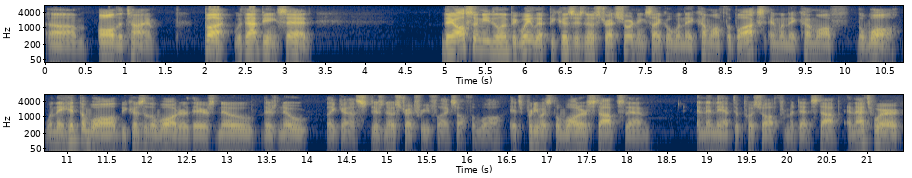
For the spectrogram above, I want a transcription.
um, all the time. But with that being said, they also need Olympic weightlift because there's no stretch shortening cycle when they come off the blocks and when they come off the wall. When they hit the wall because of the water, there's no there's no like a, there's no stretch reflex off the wall. It's pretty much the water stops them, and then they have to push off from a dead stop. And that's where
